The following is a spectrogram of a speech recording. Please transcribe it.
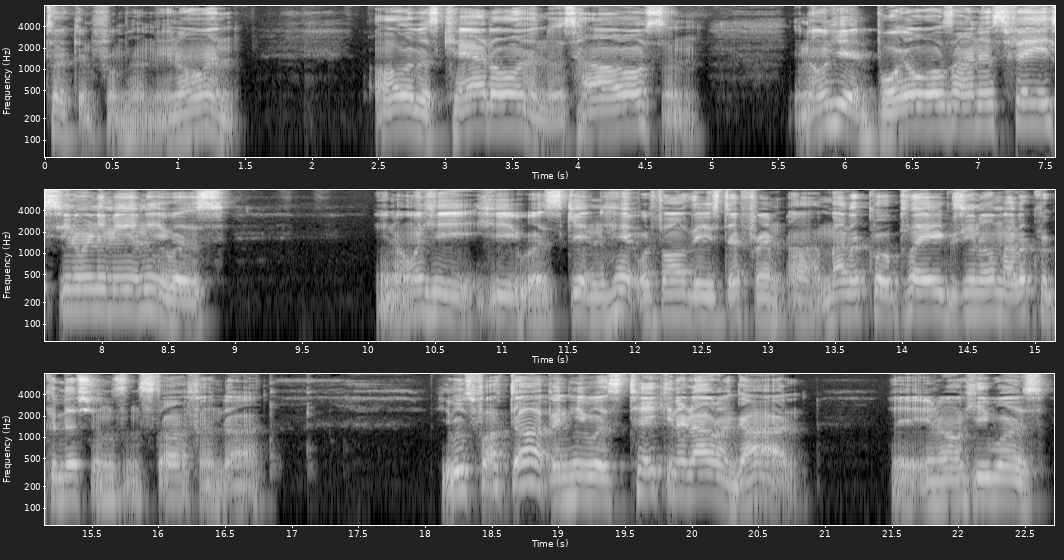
taken from him, you know, and all of his cattle and his house and you know, he had boils on his face, you know what I mean? He was you know, he he was getting hit with all these different uh, medical plagues, you know, medical conditions and stuff and uh he was fucked up and he was taking it out on God. He, you know, he was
